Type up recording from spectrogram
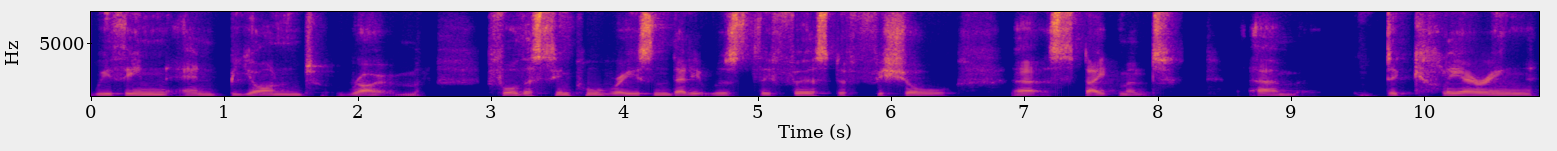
within and beyond Rome, for the simple reason that it was the first official uh, statement um, declaring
